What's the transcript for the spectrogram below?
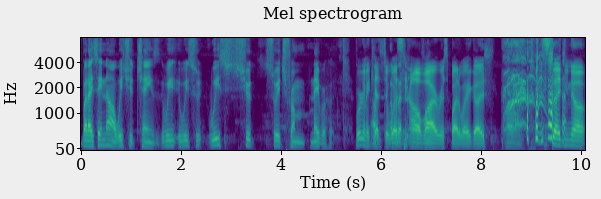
But I say no, we should change. We we should we should switch from neighborhood. We're gonna catch the West bet- Nile virus, by the way, guys. Just letting you know.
